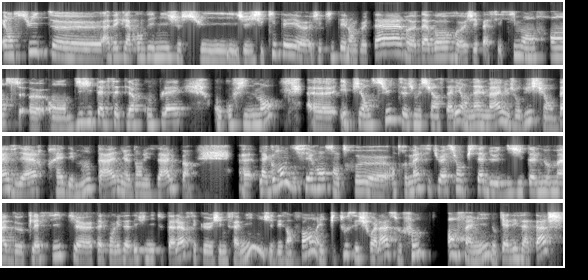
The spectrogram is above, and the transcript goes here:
Et ensuite, euh, avec la pandémie, j'ai quitté, euh, j'ai quitté l'Angleterre. D'abord, j'ai passé six mois en France en digital settler complet, en confinement. et puis ensuite, je me suis installée en Allemagne. Aujourd'hui, je suis en Bavière, près des montagnes, dans les Alpes. la grande différence différence entre, entre ma situation puis celle de digital nomade classique, telle qu'on les a définis tout à l'heure, c'est que j'ai une famille, j'ai des enfants, et puis tous ces choix-là se font en famille. Donc il y a des attaches,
